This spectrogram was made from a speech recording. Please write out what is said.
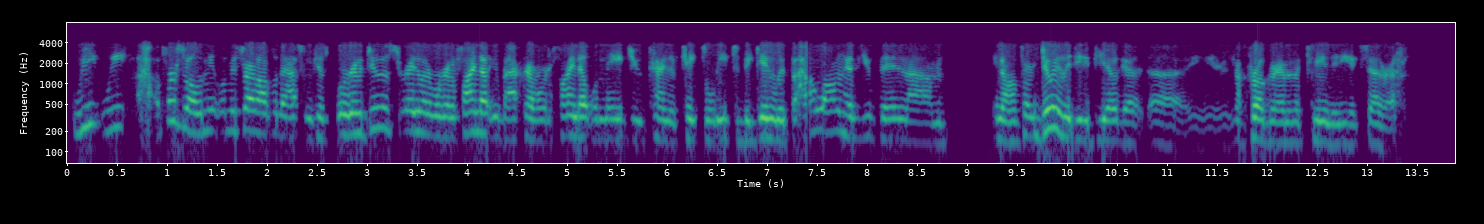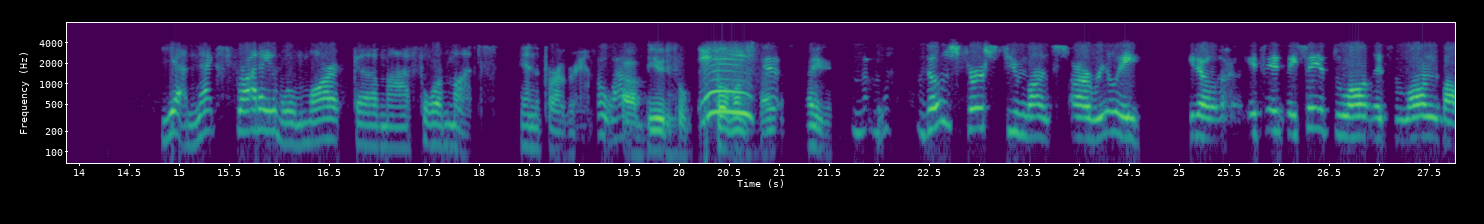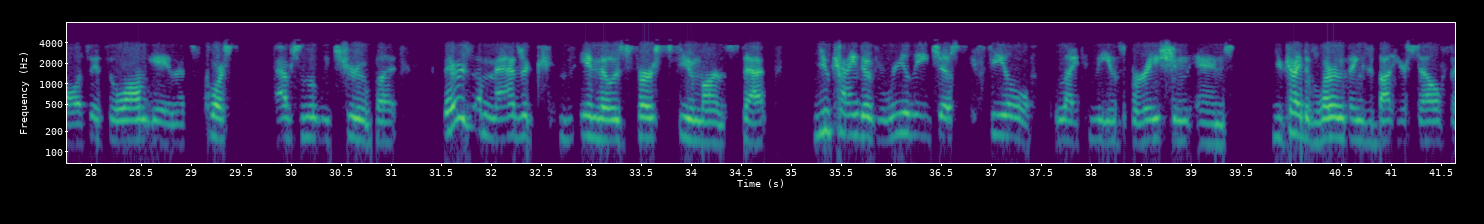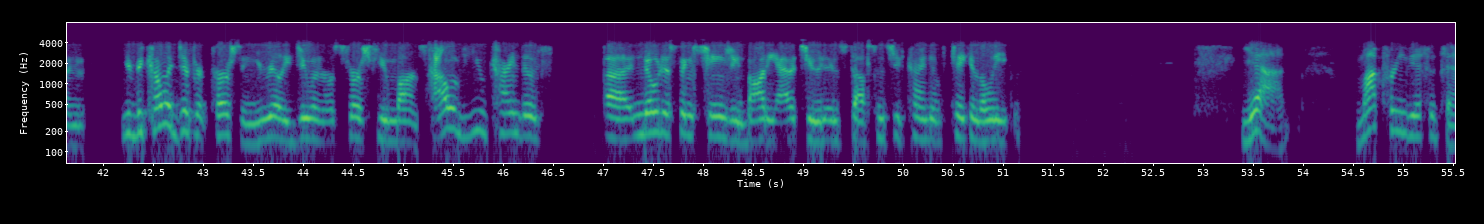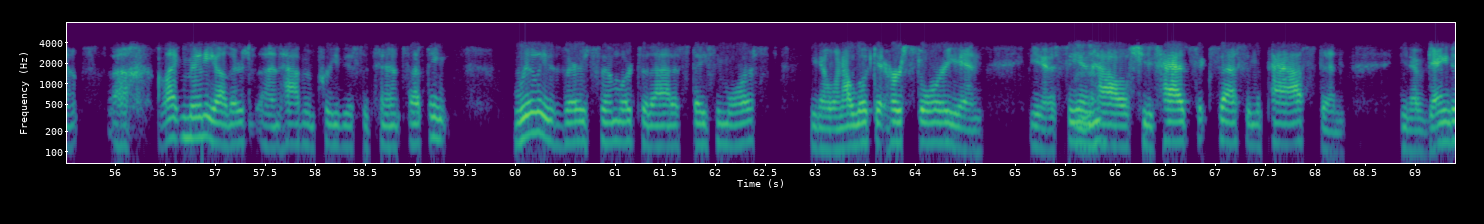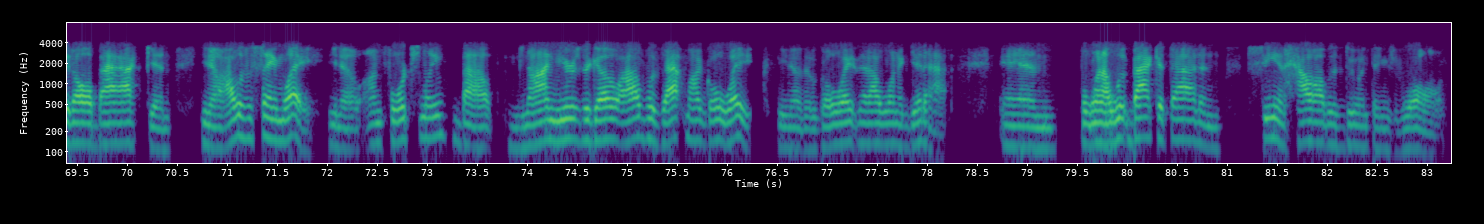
we we first of all let me let me start off with asking because we're going to do this regular. We're going to find out your background. We're going to find out what made you kind of take the lead to begin with. But how long have you been, um, you know, for doing the DDP yoga uh, program in the community, et cetera? Yeah, next Friday will mark uh, my four months in the program. Oh wow! Oh, beautiful. Yay. Four months. Amazing. Those first few months are really, you know, it's it, they say it's the long it's the long ball. It's it's the long game. That's of course absolutely true, but there's a magic in those first few months that you kind of really just feel like the inspiration and you kind of learn things about yourself and you become a different person. You really do in those first few months. How have you kind of uh, noticed things changing, body attitude and stuff, since you've kind of taken the leap? Yeah, my previous attempts, uh, like many others, and having previous attempts, I think really is very similar to that of Stacey Morris. You know, when I look at her story and you know seeing Mhm. how she's had success in the past and you know gained it all back and you know I was the same way. You know, unfortunately, about nine years ago, I was at my goal weight. You know, the goal weight that I want to get at, and but when I look back at that and seeing how I was doing things wrong,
